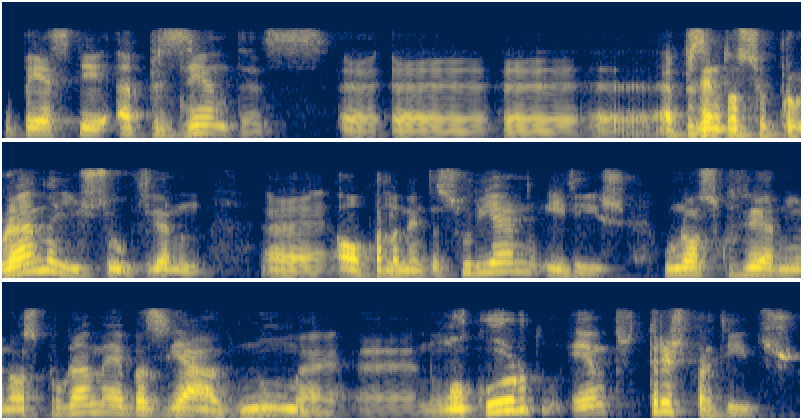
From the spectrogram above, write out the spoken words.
o PSD apresenta-se, uh, uh, uh, apresenta o seu programa e o seu governo ao Parlamento açoriano e diz: o nosso governo e o nosso programa é baseado numa, num acordo entre três partidos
